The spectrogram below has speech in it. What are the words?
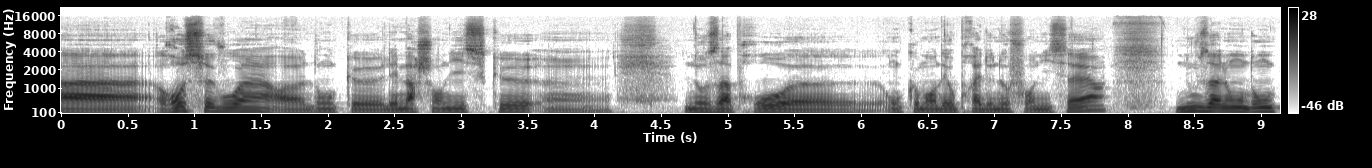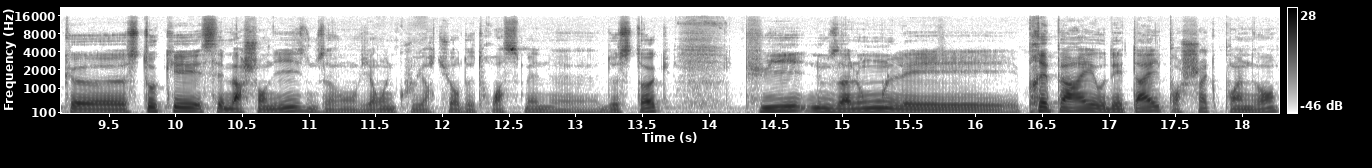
à recevoir donc les marchandises que nos appros ont commandées auprès de nos fournisseurs nous allons donc euh, stocker ces marchandises. Nous avons environ une couverture de trois semaines euh, de stock. Puis nous allons les préparer au détail pour chaque point de vente.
